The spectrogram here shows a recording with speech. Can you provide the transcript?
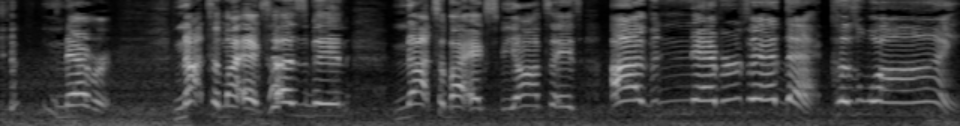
never. Not to my ex husband, not to my ex fiancés. I've never said that. Because why?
